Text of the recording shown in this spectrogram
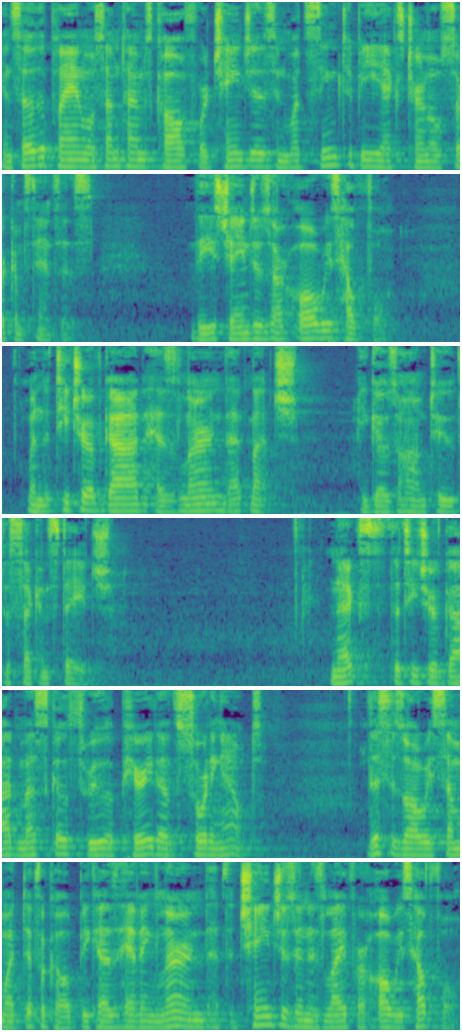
and so the plan will sometimes call for changes in what seem to be external circumstances. These changes are always helpful. When the teacher of God has learned that much, he goes on to the second stage. Next, the teacher of God must go through a period of sorting out. This is always somewhat difficult because having learned that the changes in his life are always helpful,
